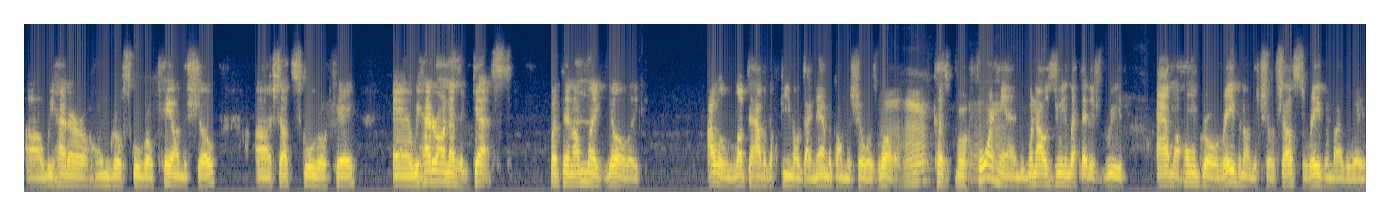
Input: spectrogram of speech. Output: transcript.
uh, we had our homegirl Schoolgirl K on the show. Uh, shout out to Schoolgirl K, and we had her on as a guest. But then I'm like, yo, like I would love to have like a female dynamic on the show as well. Because mm-hmm. beforehand, mm-hmm. when I was doing Let That Ish Breathe, I had my homegirl Raven on the show. Shout out to Raven, by the way.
